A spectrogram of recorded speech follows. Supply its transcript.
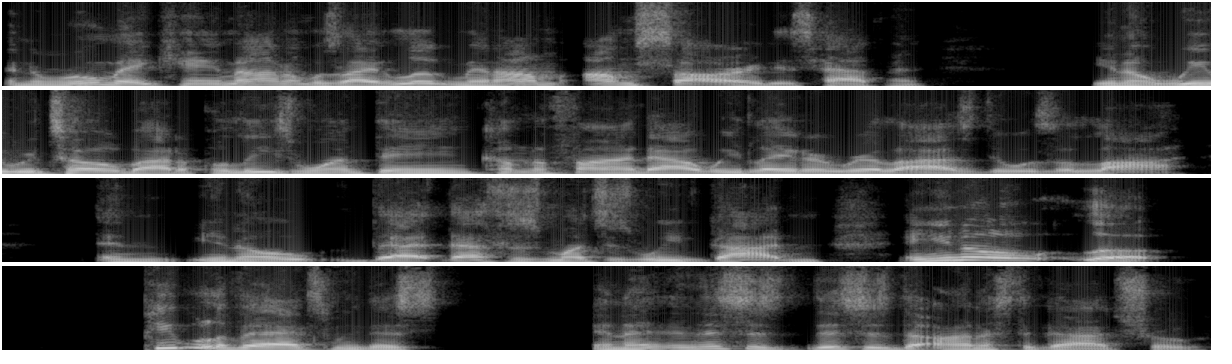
and the roommate came out and was like, "Look, man, I'm I'm sorry this happened. You know, we were told by the police one thing, come to find out, we later realized it was a lie. And, you know, that that's as much as we've gotten. And, you know, look, people have asked me this, and, and this is this is the honest to God truth.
